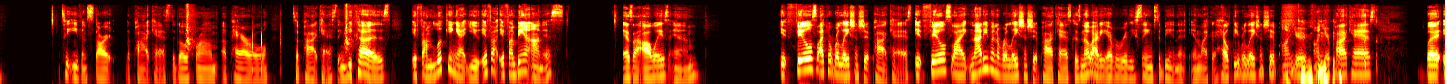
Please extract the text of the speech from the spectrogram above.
to even start the podcast, to go from apparel to podcasting? Because if I'm looking at you, if I if I'm being honest, as I always am, it feels like a relationship podcast. It feels like not even a relationship podcast because nobody ever really seems to be in a, in like a healthy relationship on your on your podcast. But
